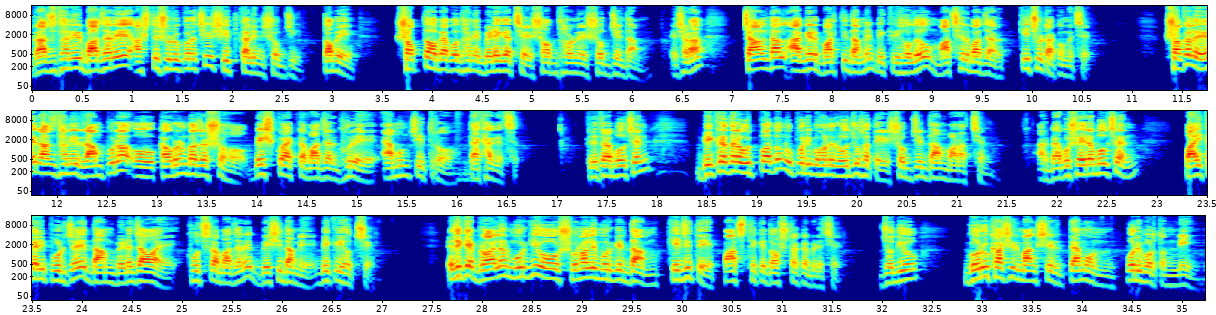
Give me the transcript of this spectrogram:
রাজধানীর বাজারে আসতে শুরু করেছে শীতকালীন সবজি। তবে সপ্তাহ ব্যবধানে বেড়ে গেছে সব ধরনের সবজির দাম। এছাড়া চাল ডাল আগের বাড়তি দামে বিক্রি হলেও মাছের বাজার কিছুটা কমেছে। সকালে রাজধানীর রামপুরা ও কাউরন বাজার সহ বেশ কয়েকটা বাজার ঘুরে এমন চিত্র দেখা গেছে। ক্রেতারা বলছেন, বিক্রেতারা উৎপাদন ও পরিবহনের অজুহাতে সবজির দাম বাড়াচ্ছেন। আর ব্যবসায়ীরা বলছেন, পাইকারি পর্যায়ে দাম বেড়ে যাওয়ায় খুচরা বাজারে বেশি দামে বিক্রি হচ্ছে। এদিকে ব্রয়লার মুরগি ও সোনালী মুরগির দাম কেজিতে পাঁচ থেকে দশ টাকা বেড়েছে। যদিও গরু খাসির মাংসের তেমন পরিবর্তন নেই।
